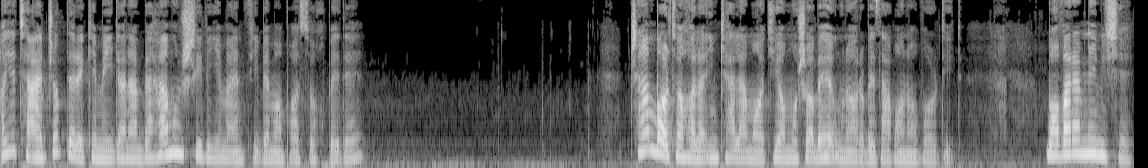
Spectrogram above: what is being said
آیا تعجب داره که می‌دانم به همون شیوه منفی به ما پاسخ بده؟ چند بار تا حالا این کلمات یا مشابه اونا رو به زبان آوردید. باورم نمیشه.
